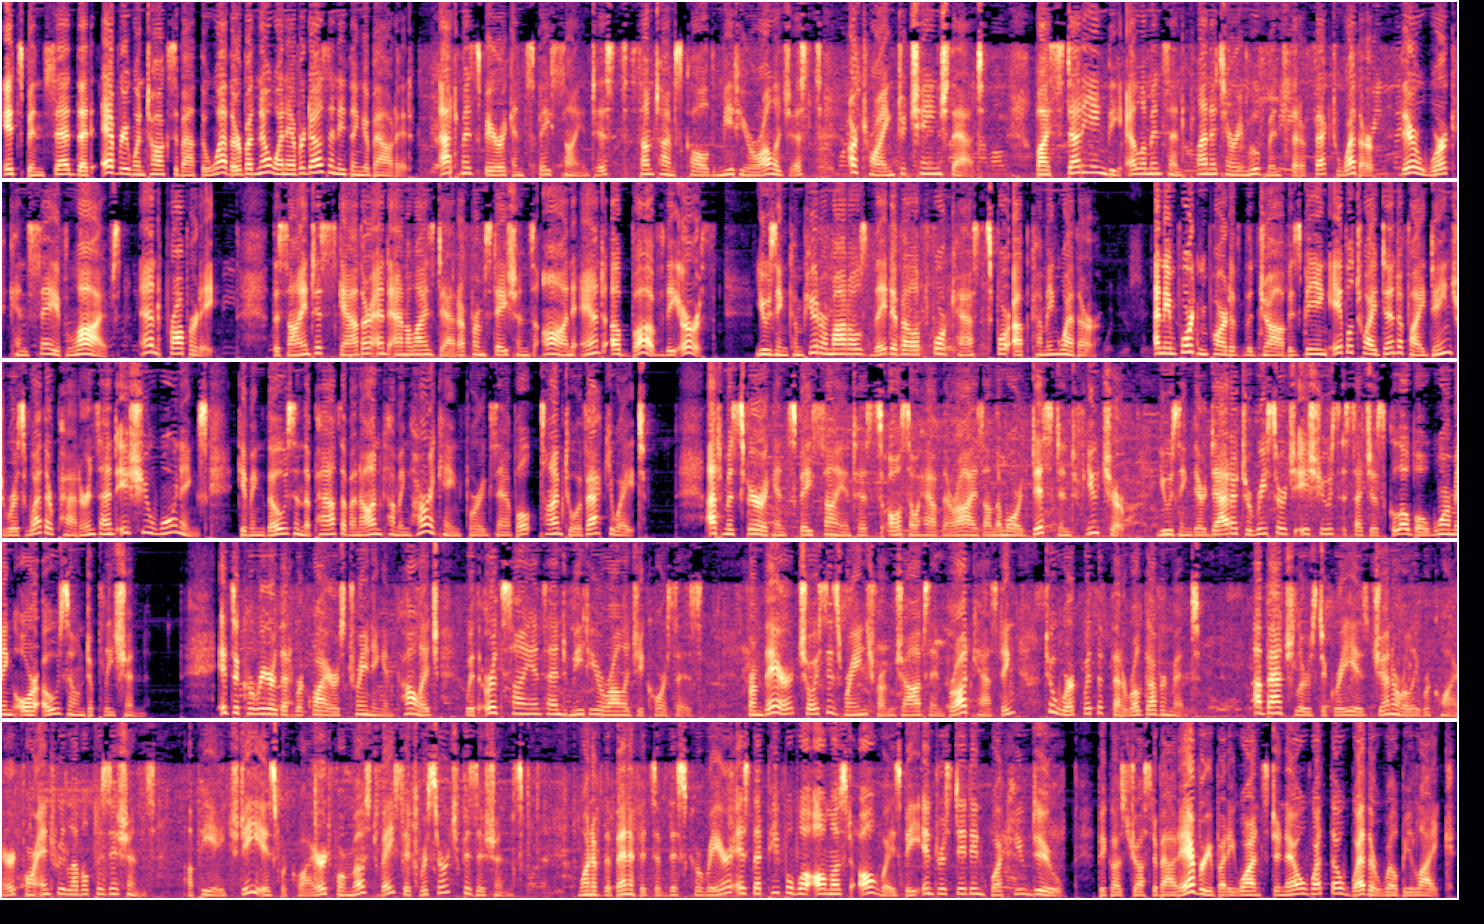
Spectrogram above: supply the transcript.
It's been said that everyone talks about the weather, but no one ever does anything about it. Atmospheric and space scientists, sometimes called meteorologists, are trying to change that. By studying the elements and planetary movements that affect weather, their work can save lives and property. The scientists gather and analyze data from stations on and above the Earth. Using computer models, they develop forecasts for upcoming weather. An important part of the job is being able to identify dangerous weather patterns and issue warnings, giving those in the path of an oncoming hurricane, for example, time to evacuate. Atmospheric and space scientists also have their eyes on the more distant future, using their data to research issues such as global warming or ozone depletion. It's a career that requires training in college with earth science and meteorology courses. From there, choices range from jobs in broadcasting to work with the federal government. A bachelor's degree is generally required for entry-level positions. A PhD is required for most basic research positions. One of the benefits of this career is that people will almost always be interested in what you do, because just about everybody wants to know what the weather will be like.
